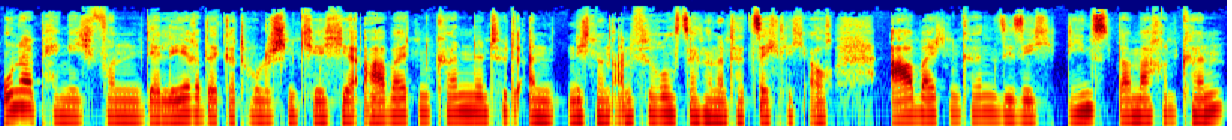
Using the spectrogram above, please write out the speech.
unabhängig von der Lehre der katholischen Kirche arbeiten können, nicht nur in Anführungszeichen, sondern tatsächlich auch arbeiten können, sie sich dienstbar machen können.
